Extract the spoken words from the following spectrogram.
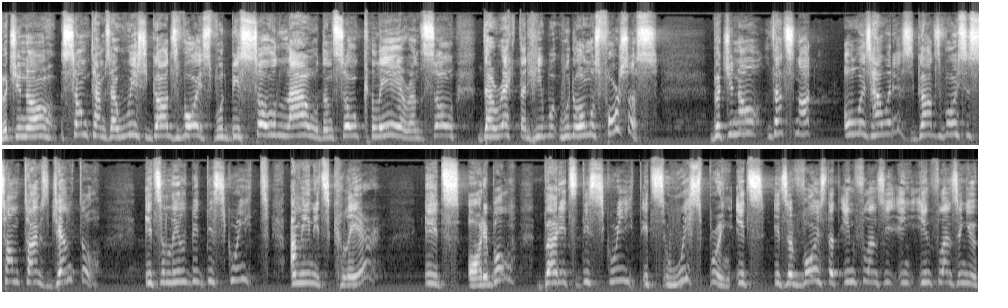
but you know, sometimes I wish God's voice would be so loud and so clear and so direct that He would almost force us. But you know, that's not always how it is. God's voice is sometimes gentle, it's a little bit discreet. I mean, it's clear, it's audible, but it's discreet it's whispering it's it's a voice that influencing influencing you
